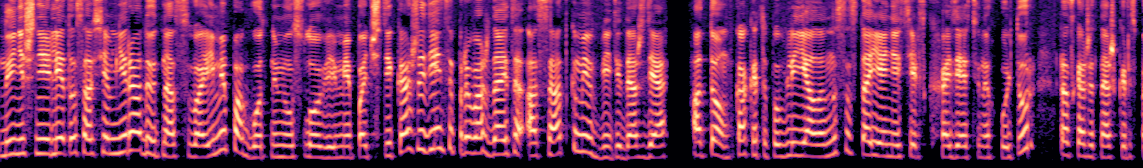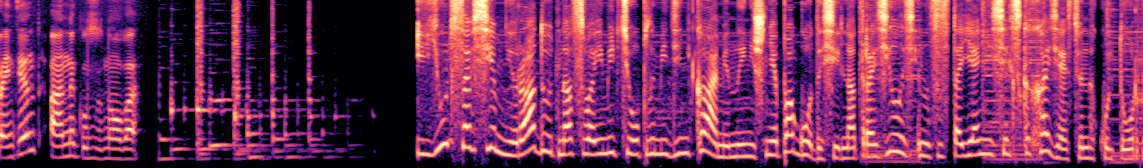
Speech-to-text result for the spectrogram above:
Нынешнее лето совсем не радует нас своими погодными условиями. Почти каждый день сопровождается осадками в виде дождя. О том, как это повлияло на состояние сельскохозяйственных культур, расскажет наш корреспондент Анна Глазунова. Июль совсем не радует нас своими теплыми деньками. Нынешняя погода сильно отразилась и на состоянии сельскохозяйственных культур.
